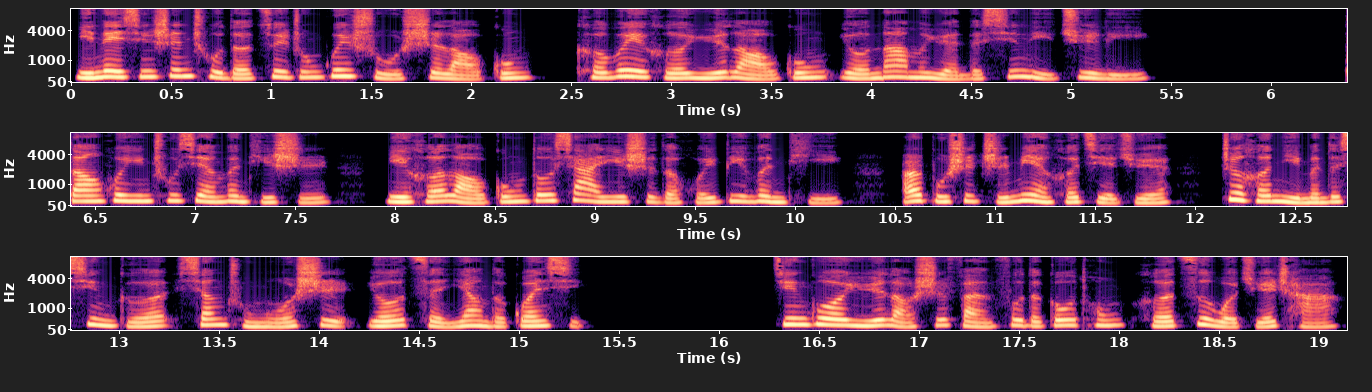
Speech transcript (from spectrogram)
你内心深处的最终归属是老公，可为何与老公有那么远的心理距离？当婚姻出现问题时，你和老公都下意识的回避问题，而不是直面和解决，这和你们的性格、相处模式有怎样的关系？经过与老师反复的沟通和自我觉察，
